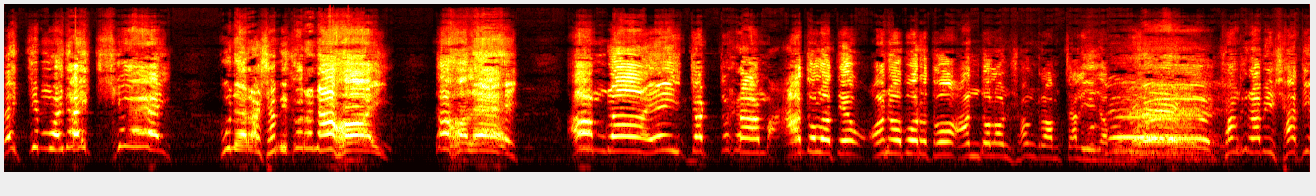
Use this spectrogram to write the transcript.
এই চিন্ময় দাসকে খুনের আসামি করা না হয়, তাহলে আমরা এই চট্টগ্রাম আদালতে অনবরত আন্দোলন সংগ্রাম চালিয়ে যাব। সংগ্রামী সাথী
